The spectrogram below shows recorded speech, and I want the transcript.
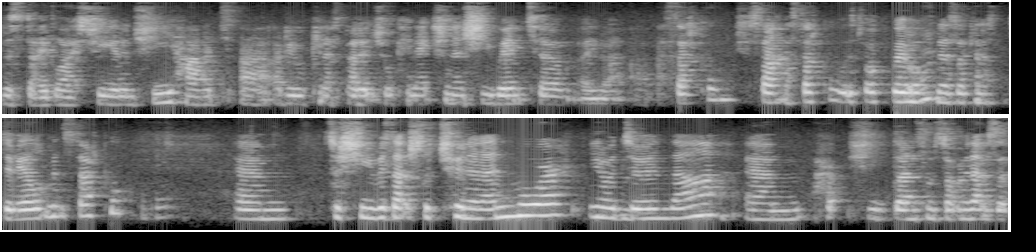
just died last year, and she had a, a real kind of spiritual connection, and she went to you know a, a circle. She sat in a circle that they talk about Mhm. often as a kind of development circle. Okay. Um, so she was actually tuning in more, you know, Mm-hmm. doing that. Um, her, she'd done some stuff. I mean, that was a,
